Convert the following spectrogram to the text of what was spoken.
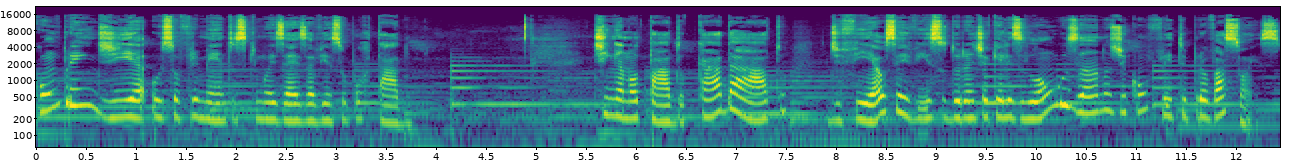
compreendia os sofrimentos que Moisés havia suportado. Tinha notado cada ato de fiel serviço durante aqueles longos anos de conflito e provações.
